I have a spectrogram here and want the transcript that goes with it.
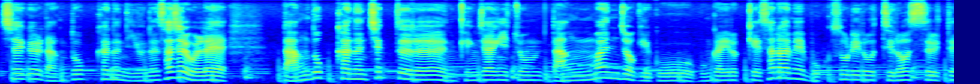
책을 낭독하는 이유는 사실 원래 낭독하는 책들은 굉장히 좀 낭만적이고 뭔가 이렇게 사람의 목소리로 들었을 때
